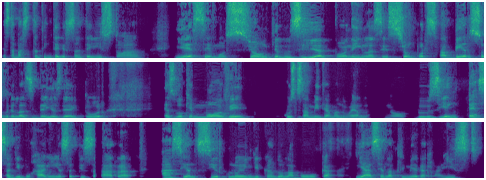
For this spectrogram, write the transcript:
Está bastante interessante isto, ah? E essa emoção que Luzia põe em la sessão por saber sobre as ideias de Aitor é o que move justamente a Manuela. Não? Luzia empieza a dibujar em essa pizarra hacia o círculo indicando a boca e hacia a primeira raiz.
